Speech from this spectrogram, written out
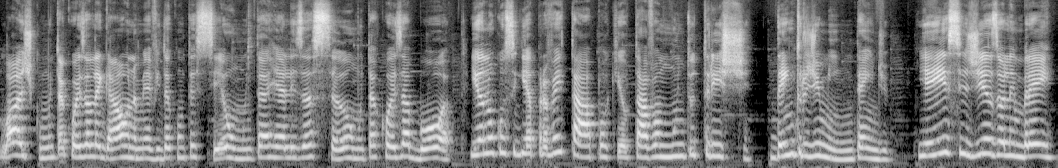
Lógico, muita coisa legal na minha vida aconteceu, muita realização, muita coisa boa. E eu não consegui aproveitar porque eu tava muito triste dentro de mim, entende? E aí, esses dias eu lembrei,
